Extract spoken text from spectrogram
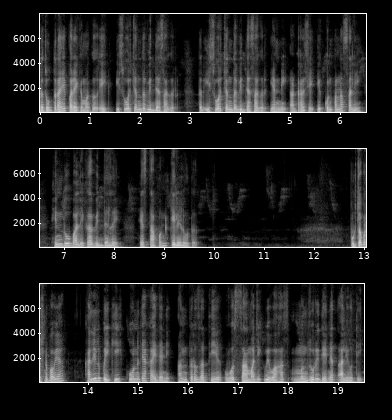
त्याचं उत्तर आहे पर्याय क्रमांक एक ईश्वरचंद विद्यासागर. तर ईश्वरचंद विद्यासागर यांनी अठराशे एकोणपन्नास साली हिंदू बालिका विद्यालय हे स्थापन केलेलं होतं. पुढचा प्रश्न पाहूया. खालीलपैकी कोणत्या कायद्याने आंतरजातीय व सामाजिक विवाहास मंजुरी देण्यात आली होती?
